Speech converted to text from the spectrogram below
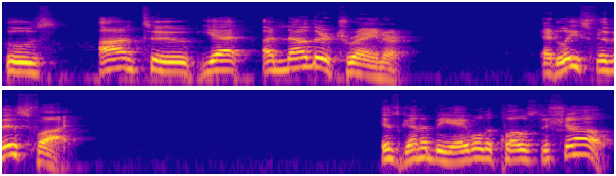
who's onto yet another trainer, at least for this fight, is going to be able to close the show.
